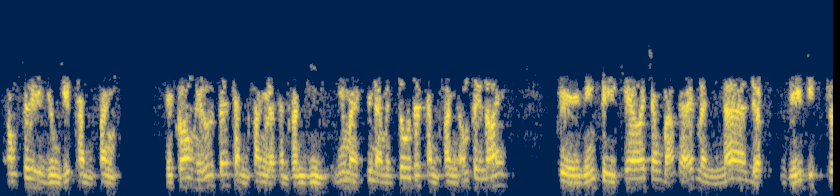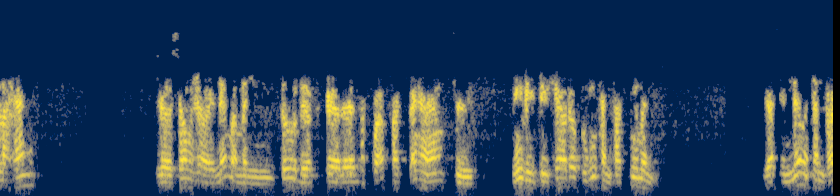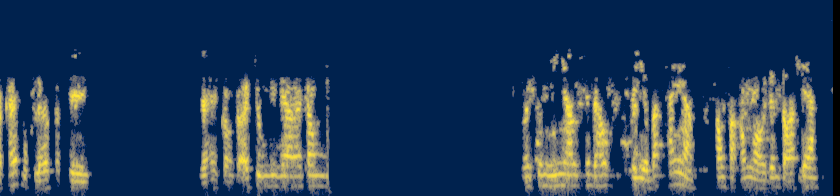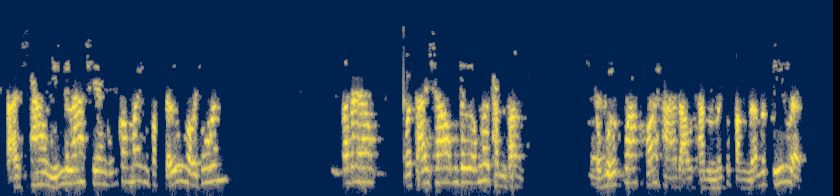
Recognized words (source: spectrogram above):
ông Tư dùng chữ thành phần, thì con hiểu tới thành phần là thành phần gì, nhưng mà khi nào mình tu tới thành phần, ông Tư nói, thì những tùy theo ở trong bản thể mình nó được giữ chức la hán rồi xong rồi nếu mà mình tu được ờ, uh, đắc quả Phật đã hạn thì những vị tỳ kheo đó cũng thành Phật như mình Dạ thì nếu mà thành Phật hết một lượt thì Dạ còn có ở chung với nhau hay không? Ở chung với nhau thế đâu? Bây giờ bác thấy nào? Ông Phật ông ngồi trên tòa sen. Tại sao những cái lá sen cũng có mấy ông Phật tử ngồi xuống lắm? Có thấy không? Và tại sao ông Tư ông nói thành phần? Rồi vượt qua khỏi hà đầu thành mấy cái phần đó nó tiến lên,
